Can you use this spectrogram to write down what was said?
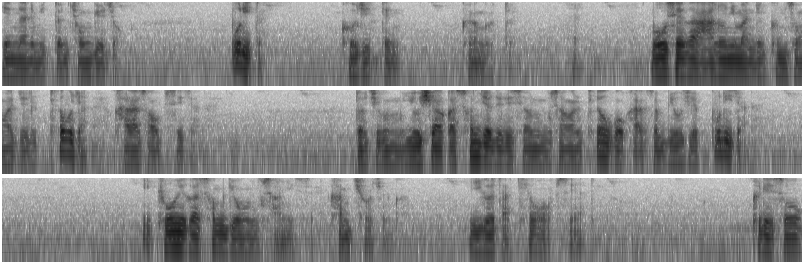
옛날에 믿던 종교적 뿌리들 거짓된 그런 것들. 모세가 아론이 만든 금송아지를 태우잖아요. 갈아서 없애잖아요. 또 지금 요시아가 선조들이 세운 우상을 태우고 갈아서 묘지에 뿌리잖아요. 이 교회가 섬겨온 우상이 있어요. 감추어진 거. 이거 다 태워 없애야 돼요. 그래서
